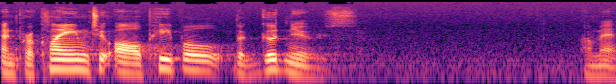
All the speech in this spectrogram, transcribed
and proclaim to all people the good news. Amen.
